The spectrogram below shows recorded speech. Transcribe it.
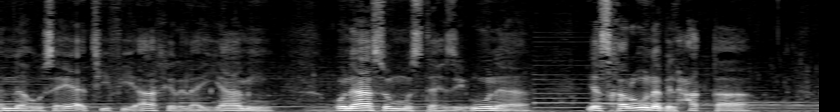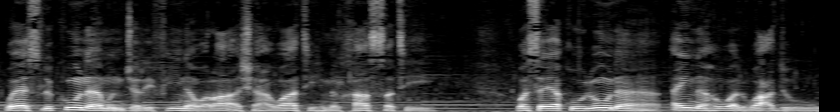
أنه سيأتي في آخر الأيام أناس مستهزئون يسخرون بالحق ويسلكون منجرفين وراء شهواتهم الخاصة. وسيقولون أين هو الوعد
